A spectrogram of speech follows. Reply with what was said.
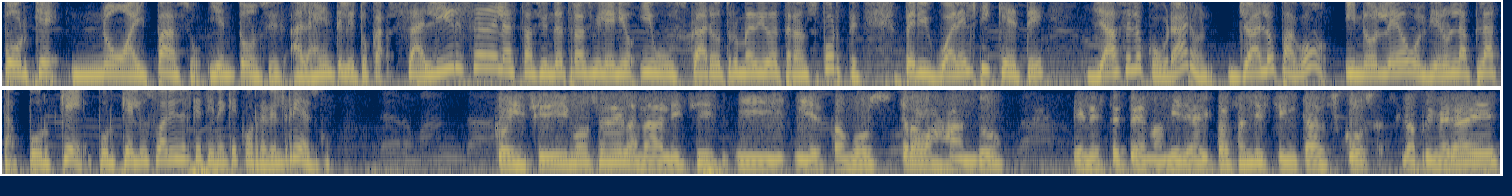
porque no hay paso. Y entonces a la gente le toca salirse de la estación de Transmilenio y buscar otro medio de transporte. Pero igual el tiquete ya se lo cobraron, ya lo pagó y no le devolvieron la plata. ¿Por qué? Porque el usuario es el que tiene que correr el riesgo. Coincidimos en el análisis y, y estamos trabajando en este tema. Mire, ahí pasan distintas cosas. La primera es,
